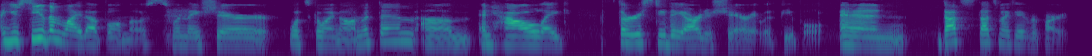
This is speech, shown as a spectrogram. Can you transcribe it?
you see them light up almost when they share what's going on with them um, and how like thirsty they are to share it with people. And that's that's my favorite part.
